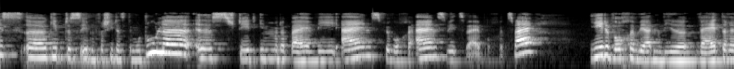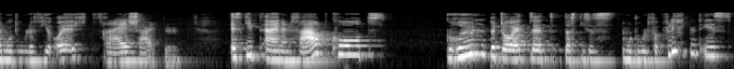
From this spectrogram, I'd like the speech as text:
ist, äh, gibt es eben verschiedenste Module. Es steht immer dabei W1 für Woche 1, W2 Woche 2. Jede Woche werden wir weitere Module für euch freischalten. Es gibt einen Farbcode. Grün bedeutet, dass dieses Modul verpflichtend ist.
